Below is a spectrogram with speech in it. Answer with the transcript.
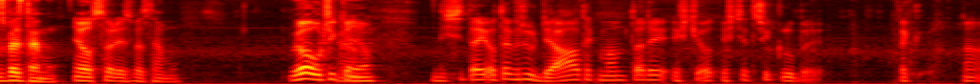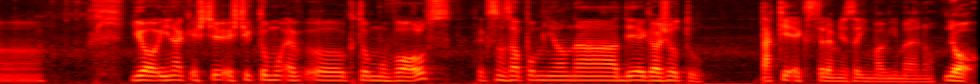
Z West Hamu. Jo, sorry, z West Hamu. Jo, určitě, jo. Když si tady otevřu dál, tak mám tady ještě, ještě tři kluby. Tak uh, jo, jinak ještě, ještě k tomu, uh, k tomu Wolves, tak jsem zapomněl na Diego Jotu. Taky extrémně zajímavý jméno. Jo,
